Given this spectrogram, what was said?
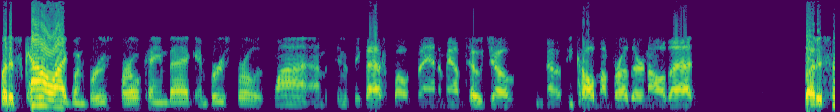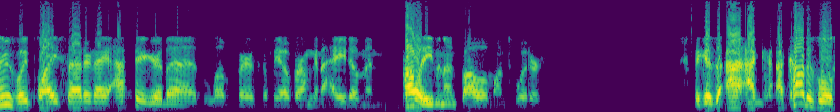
But it's kind of like when Bruce Pearl came back, and Bruce Pearl is why I'm a Tennessee basketball fan. I mean, I've told y'all, you know, if he called my brother and all that. But as soon as we play Saturday, I figure that love affair is going to be over. I'm going to hate him and probably even unfollow him on Twitter because I, I, I caught his little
